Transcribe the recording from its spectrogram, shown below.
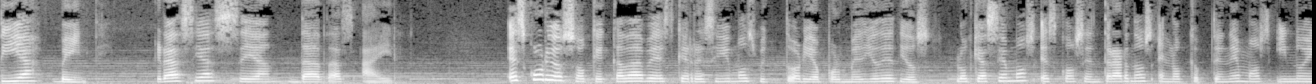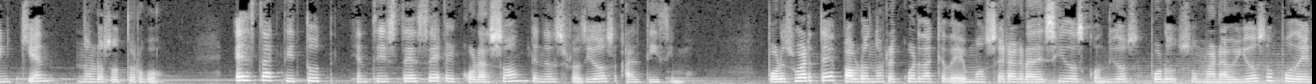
Día 20. Gracias sean dadas a Él. Es curioso que cada vez que recibimos victoria por medio de Dios, lo que hacemos es concentrarnos en lo que obtenemos y no en quién nos los otorgó. Esta actitud entristece el corazón de nuestro Dios Altísimo. Por suerte, Pablo nos recuerda que debemos ser agradecidos con Dios por su maravilloso poder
